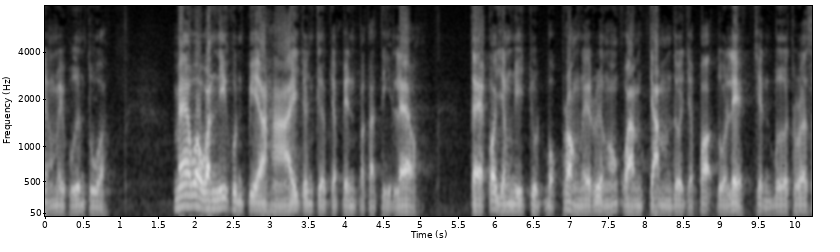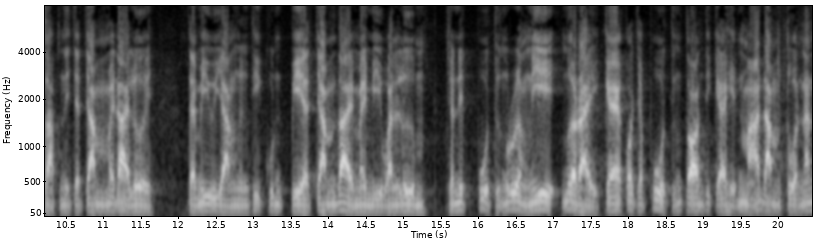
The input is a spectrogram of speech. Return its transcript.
ยังไม่ฟื้นตัว แม้ว่าวันนี้คุณเปียหายจนเกือบจะเป็นปกติแล้ว แต่ก็ยังมีจุดบกพร่องในเรื่องของความจำโดยเฉพาะตัวเลข เช่นเบอร์โทรศัพท์นี่จะจำไม่ได้เลย แต่มีอยู่อย่างหนึ่งที่คุณเปียจำได้ไม่มีวันลืม ชนิดพูดถึงเรื่องนี้เมื่อไหร่แกก็จะพูดถึงตอนที่แกเห็นหมาดำตัวนั้น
